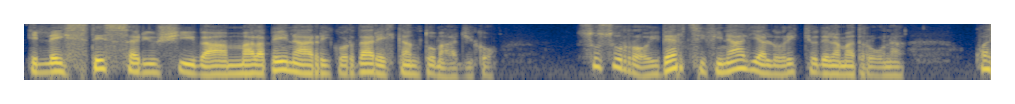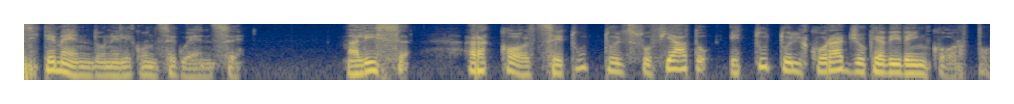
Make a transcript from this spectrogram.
e lei stessa riusciva a malapena a ricordare il canto magico. Sussurrò i versi finali all'orecchio della matrona, quasi temendone le conseguenze. Malis raccolse tutto il suo fiato e tutto il coraggio che aveva in corpo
